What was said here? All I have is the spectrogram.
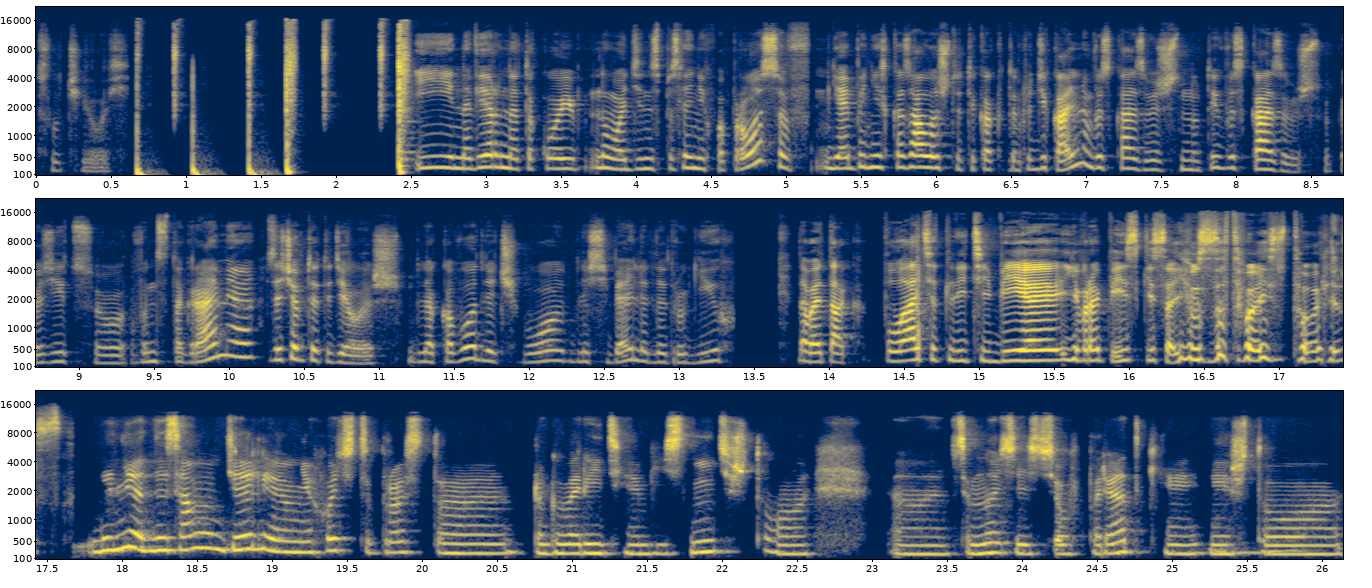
случилось. И, наверное, такой, ну, один из последних вопросов. Я бы не сказала, что ты как-то радикально высказываешься, но ты высказываешь свою позицию в Инстаграме. Зачем ты это делаешь? Для кого, для чего? Для себя или для других? Давай так, платит ли тебе Европейский Союз за твои сторис? Да нет, на самом деле мне хочется просто проговорить и объяснить, что э, со мной здесь все в порядке, и что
